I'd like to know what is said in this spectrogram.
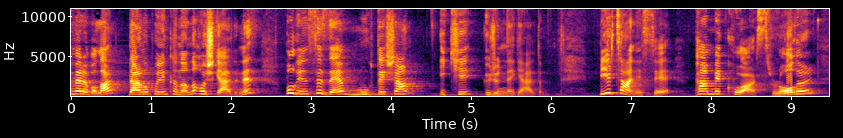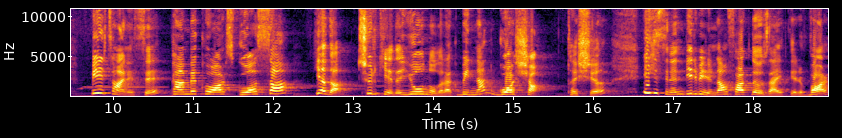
merhabalar. Dermapolin kanalına hoş geldiniz. Bugün size muhteşem iki ürünle geldim. Bir tanesi pembe quartz roller, bir tanesi pembe quartz guasa ya da Türkiye'de yoğun olarak bilinen guasha taşı. İkisinin birbirinden farklı özellikleri var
